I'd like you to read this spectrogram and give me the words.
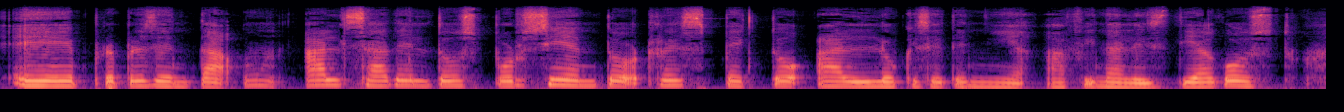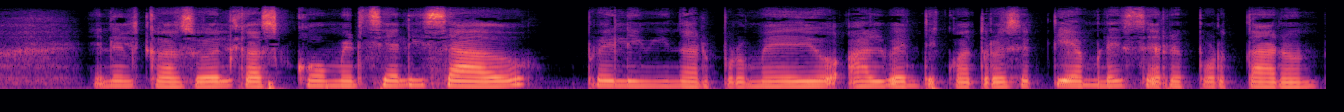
eh, representa un alza del 2% respecto a lo que se tenía a finales de agosto. En el caso del gas comercializado, preliminar promedio al 24 de septiembre se reportaron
